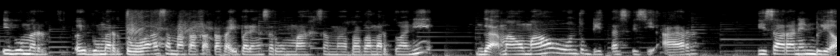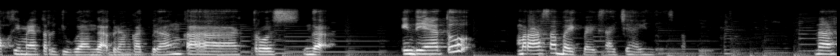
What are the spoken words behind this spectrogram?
ibu mer ibu mertua sama kakak-kakak ipar yang serumah sama papa mertua ini nggak mau-mau untuk dites PCR disaranin beli oximeter juga nggak berangkat-berangkat. Terus nggak intinya tuh merasa baik-baik saja ini seperti itu. Nah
